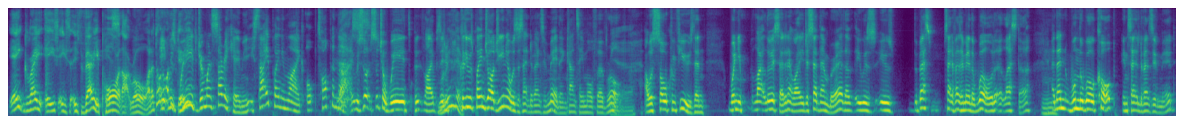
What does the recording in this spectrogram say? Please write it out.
he ain't great. He's, he's, he's very poor at that role. And I don't know It what was he's doing. weird. Do you remember when Sarri came? He he started playing him like up top and that. It was such, such a weird like position because he was playing Jorginho as a centre defensive mid and Kante more further up. Yeah. I was so confused. And when you like Lewis said, didn't it? Well, you just said then, bro, that he was he was the best centre defensive mid in the world at Leicester, Mm. and then won the World Cup in centre defensive mid.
